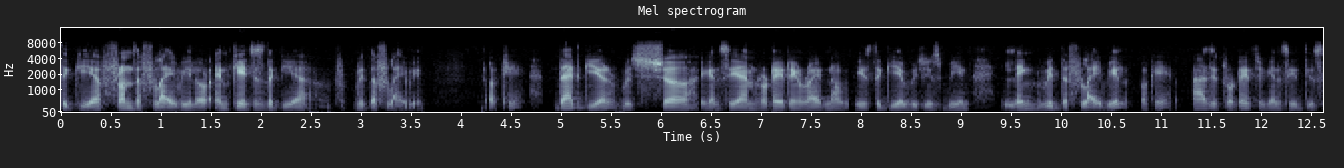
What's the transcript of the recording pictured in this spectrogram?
the gear from the flywheel or engages the gear with the flywheel okay. That gear which uh, you can see I'm rotating right now is the gear which is being linked with the flywheel. Okay. As it rotates you can see this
